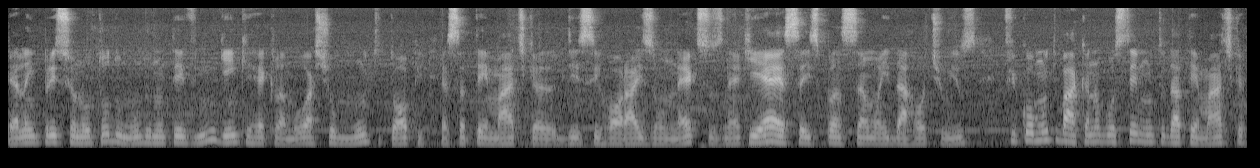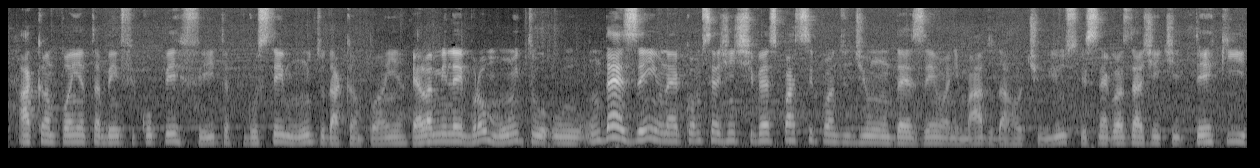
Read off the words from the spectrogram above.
Ela impressionou todo mundo, não teve ninguém que reclamou, achou muito top essa temática desse Horizon Nexus, né? Que é essa expansão aí da Hot Wheels ficou muito bacana, eu gostei muito da temática. A campanha também ficou perfeita, gostei muito da campanha. Ela me lembrou muito o, um desenho, né? Como se a gente estivesse participando de um desenho animado da Hot Wheels. Esse negócio da gente ter que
